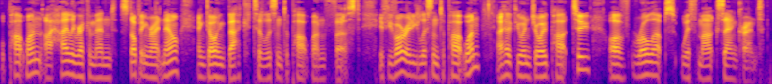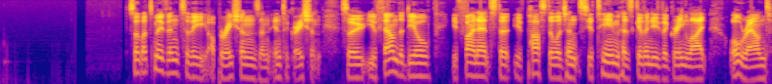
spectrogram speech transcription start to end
or part one, I highly recommend stopping right now and going back to listen to part one first. If you've already listened to part one, I hope you enjoyed part two of roll ups with Mark Sankrant. So let's move into the operations and integration. So you've found the deal, you've financed it, you've passed diligence, your team has given you the green light all round,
